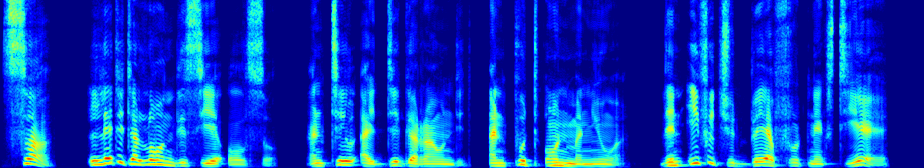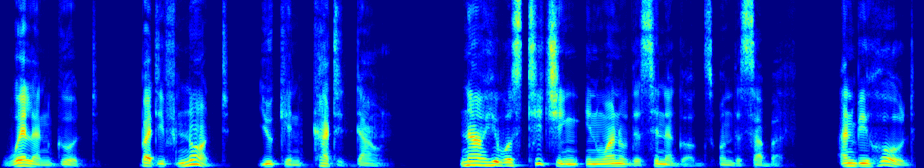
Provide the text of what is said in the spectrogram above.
Sir, let it alone this year also, until I dig around it and put on manure. Then if it should bear fruit next year, well and good. But if not, you can cut it down. Now he was teaching in one of the synagogues on the Sabbath, and behold,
